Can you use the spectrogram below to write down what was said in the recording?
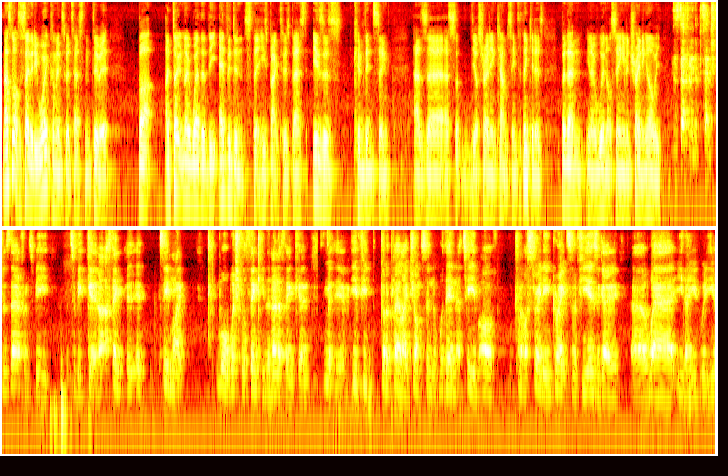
That's not to say that he won't come into a test and do it, but I don't know whether the evidence that he's back to his best is as convincing as uh, as the Australian camp seem to think it is. But then, you know, we're not seeing him in training, are we? There's definitely the potential is there for him to be to be good. I think it, it seemed like more wishful thinking than anything. And if you've got a player like Johnson within a team of kind of Australian greats of a few years ago, uh, where you know you, you,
